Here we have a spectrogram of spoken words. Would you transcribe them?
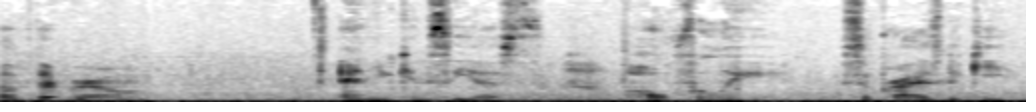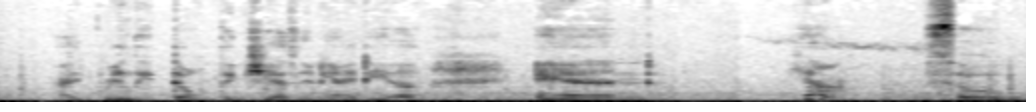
of the room and you can see us hopefully surprise Likky. I really don't think she has any idea. And yeah, so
